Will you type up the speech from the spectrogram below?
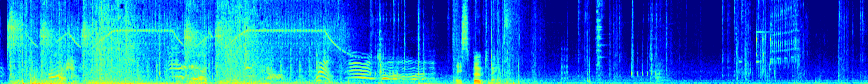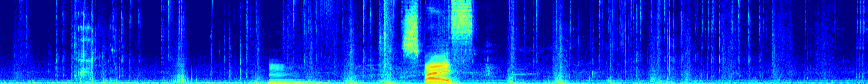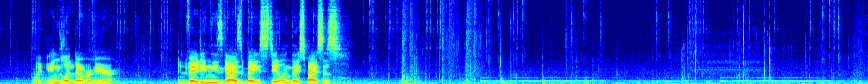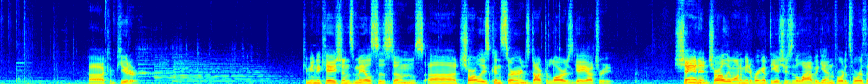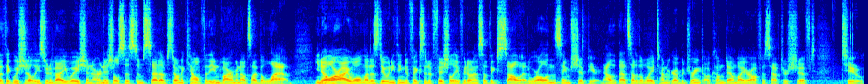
They spooked me. Hmm. Spice. England over here. Invading these guys' base, stealing their spices. Uh, computer. Communications, mail systems. Uh, Charlie's concerns. Dr. Lars Gayatri. Shannon, Charlie wanted me to bring up the issues of the lab again. For what it's worth, I think we should at least do an evaluation. Our initial system setups don't account for the environment outside the lab. You know RI won't let us do anything to fix it officially if we don't have something solid. We're all in the same ship here. Now that that's out of the way, time to grab a drink. I'll come down by your office after shift two.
